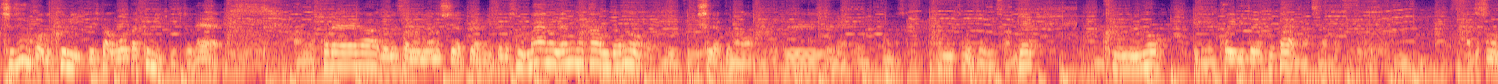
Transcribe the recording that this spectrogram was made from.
主人公のクミって人は太田久美って人であのこれがロビンソンの庭の主役やねんけどその前の闇のカーニバルの主役の人で、うん、この人も女優さんでクミの、えー恋人役が町田松あとその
